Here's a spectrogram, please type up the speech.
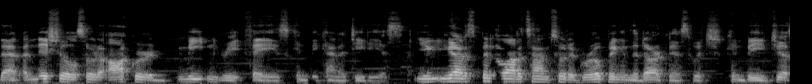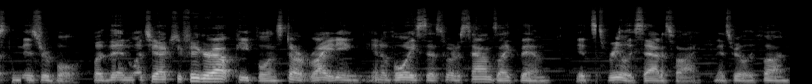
that initial sort of awkward meet and greet phase can be kind of tedious. You, you got to spend a lot of time sort of groping in the darkness, which can be just miserable. But then once you actually figure out people and start writing in a voice that sort of sounds like them, it's really satisfying and it's really fun.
